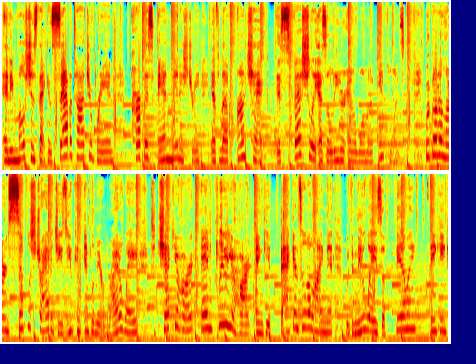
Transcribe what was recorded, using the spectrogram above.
and emotions that can sabotage your brand, purpose, and ministry if left unchecked, especially as a leader and a woman of influence. We're going to learn simple strategies you can implement right away to check your heart and clear your heart and get back into alignment with new ways of feeling, thinking,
